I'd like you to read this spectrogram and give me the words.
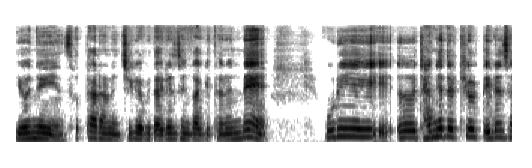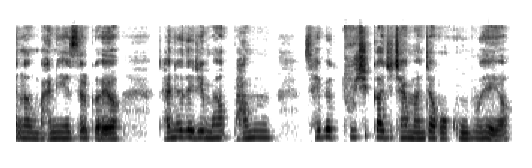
연예인, 스타라는 직업이다 이런 생각이 드는데 우리 어, 자녀들 키울 때 이런 생각 많이 했을 거예요. 자녀들이 막 밤 새벽 2시까지 잠 안 자고 공부해요.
